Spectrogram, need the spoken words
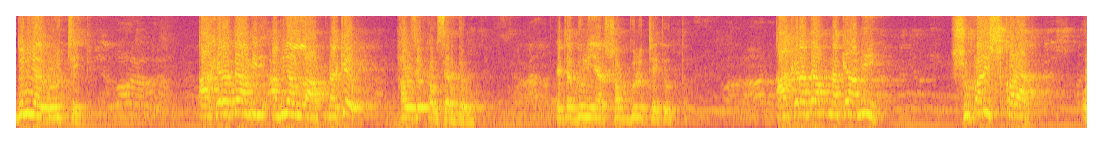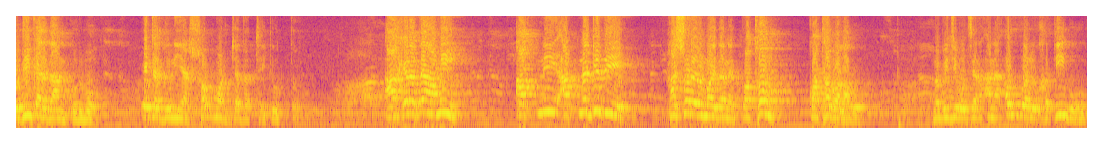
দুনিয়ার গুরুর চাইতে। আখেরাতে আমি আমি আল্লাহ আপনাকে হাউজে কাউসার দেব। এটা দুনিয়ার সবগুলোর চাইতে উত্তম। আখেরাতে আপনাকে আমি সুপারিশ করার অধিকার দান করব। এটা দুনিয়ার সব মর্যাদার চাইতে উত্তম। আখেরাতে আমি আপনি আপনাকে দিয়ে হাসরের ময়দানে প্রথম কথা বলাবো। নবীজি বলছেন, আনা আউ্বালু খতিবহু।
